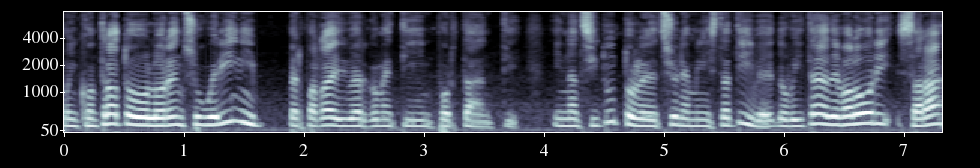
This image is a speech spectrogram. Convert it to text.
Ho incontrato Lorenzo Guerini per parlare di due argomenti importanti. Innanzitutto le elezioni amministrative, dove Italia dei Valori sarà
